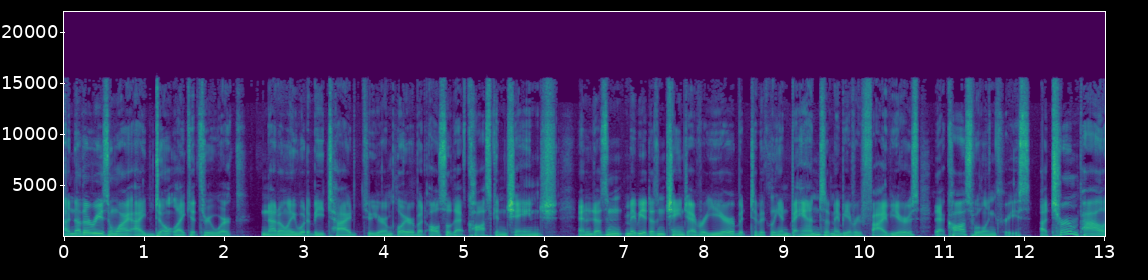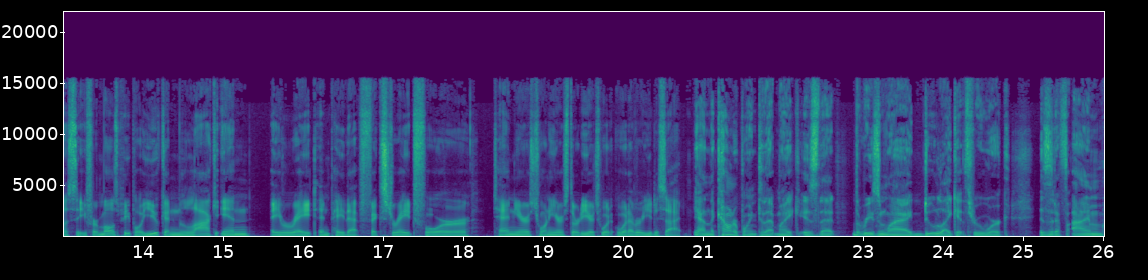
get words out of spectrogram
another reason why I don't like it through work not only would it be tied to your employer, but also that cost can change. And it doesn't, maybe it doesn't change every year, but typically in bands of maybe every five years, that cost will increase. A term policy for most people, you can lock in a rate and pay that fixed rate for 10 years, 20 years, 30 years, whatever you decide. Yeah, and the counterpoint to that, Mike, is that the reason why I do like it through work is that if I'm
